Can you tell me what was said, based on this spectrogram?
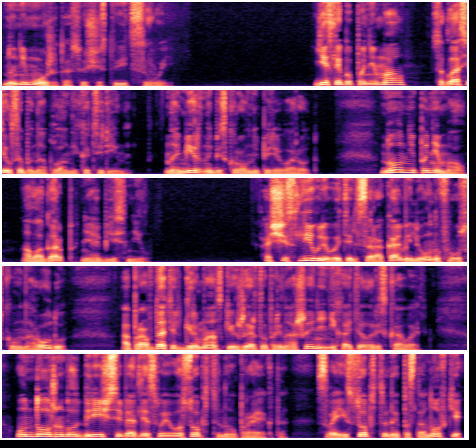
но не может осуществить свой. Если бы понимал, согласился бы на план Екатерины на мирный бескровный переворот. Но он не понимал, а Лагарб не объяснил. Осчастливливатель 40 миллионов русского народу, оправдатель германских жертвоприношений не хотел рисковать. Он должен был беречь себя для своего собственного проекта, своей собственной постановки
